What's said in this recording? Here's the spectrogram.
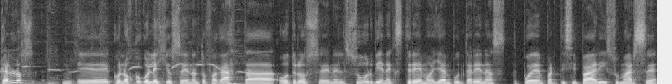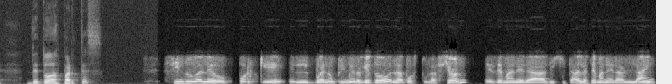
Carlos, eh, conozco colegios en Antofagasta, otros en el sur, bien extremo, allá en Punta Arenas. ¿Pueden participar y sumarse de todas partes? Sin duda, Leo, porque, el, bueno, primero que todo, la postulación de manera digital, es de manera online,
